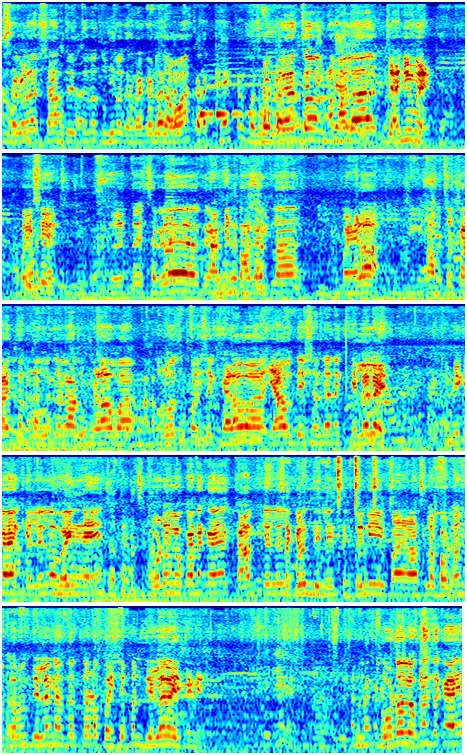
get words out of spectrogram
सगळं शांत रीतीनं तुमच्या घराकडे जावा सगळ्यांचा आम्हाला जाणीव आहे पैसे ते सगळ्या ग्रामीण भागातला महिला आमचं काय तर रोजगार मिळावा रोज पैसे खेळावा या उद्देशाने केलेलं आहे. तुम्ही काय केलेलं वाईट नाही. थोड्या लोकांना काय काम केलेलं त्यांनी असलं बटन करून दिल्यानंतर तेवढं पैसे पण दिलेलं आहे त्यांनी. थोडं लोकांचं काय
